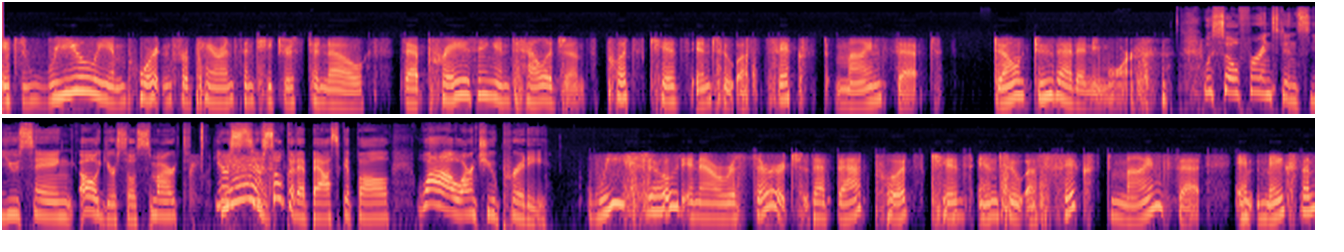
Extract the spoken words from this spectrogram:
it's really important for parents and teachers to know that praising intelligence puts kids into a fixed mindset. Don't do that anymore. well, so for instance, you saying, "Oh, you're so smart. You're yes. you're so good at basketball. Wow, aren't you pretty?" We showed in our research that that puts kids into a fixed mindset. It makes them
